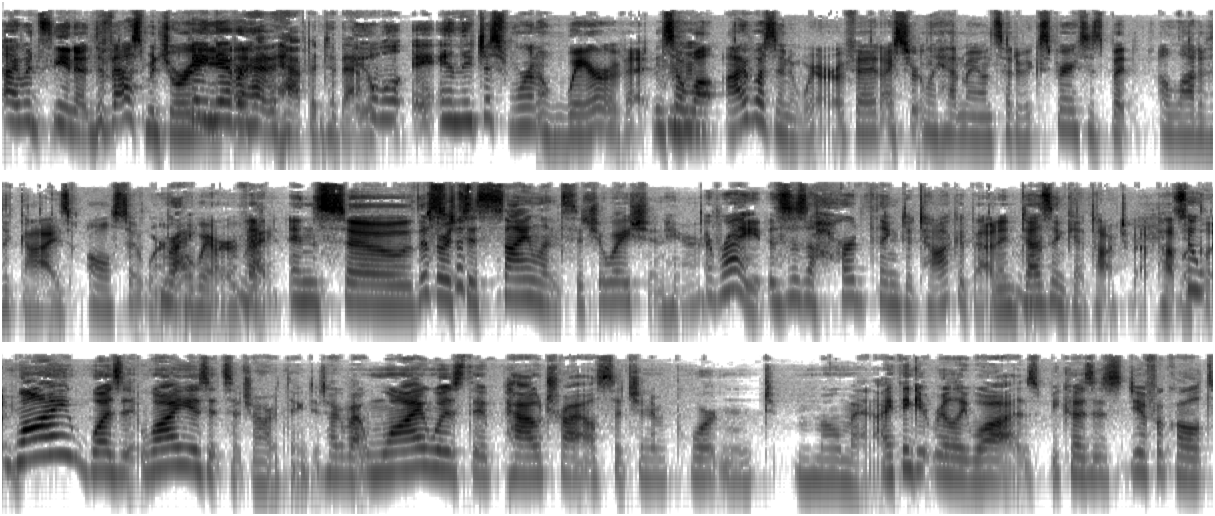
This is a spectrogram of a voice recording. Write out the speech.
I would, you know, the vast majority. they never had it happen to them. well, and they just weren't aware of it. And Mm-hmm. so while I wasn't aware of it, I certainly had my own set of experiences, but a lot of the guys also weren't Right, aware of right. it. And so this so it's just a silent situation here. right. This is a hard thing to talk about and doesn't get talked about publicly. So why was it? Why is it such a hard thing to talk about? Why was the Pao trial such an important moment? I think it really was because it's difficult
